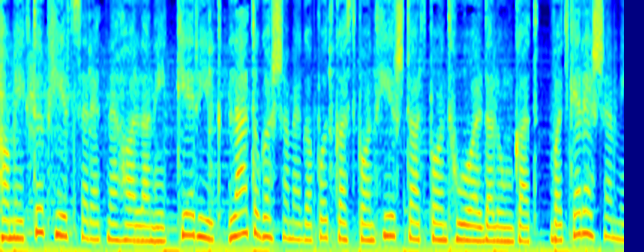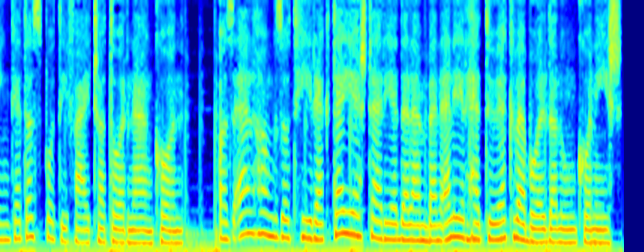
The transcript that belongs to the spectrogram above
Ha még több hírt szeretne hallani, kérjük, látogassa meg a podcast.hírstart.hu oldalunkat, vagy keressen minket a Spotify csatornánkon. Az elhangzott hírek teljes terjedelemben elérhetőek weboldalunkon is.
